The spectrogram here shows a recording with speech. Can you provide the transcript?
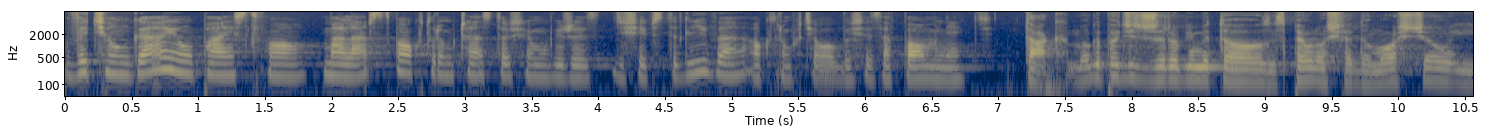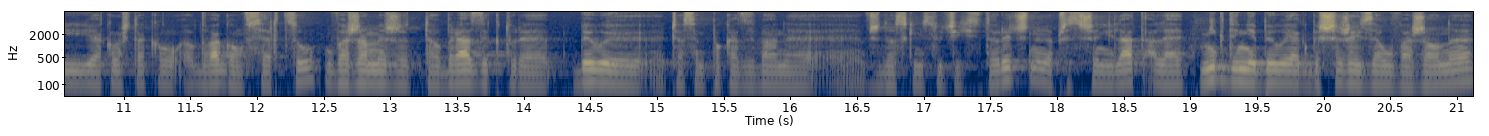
Wyciągają Państwo malarstwo, o którym często się mówi, że jest dzisiaj wstydliwe, o którym chciałoby się zapomnieć. Tak, mogę powiedzieć, że robimy to z pełną świadomością i jakąś taką odwagą w sercu. Uważamy, że te obrazy, które były czasem pokazywane w Żydowskim Instytucie Historycznym na przestrzeni lat, ale nigdy nie były jakby szerzej zauważone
